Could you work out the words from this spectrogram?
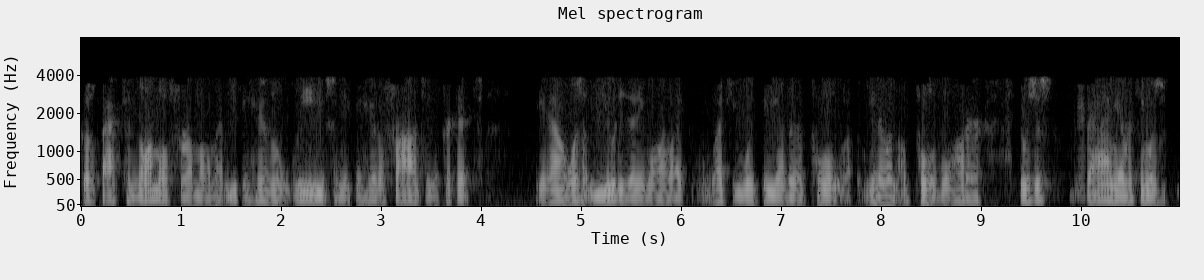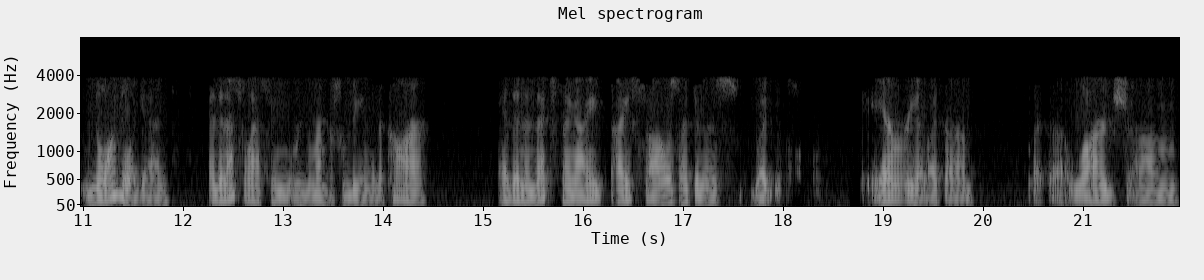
goes back to normal for a moment. You can hear the leaves and you can hear the frogs and the crickets. You know, it wasn't muted anymore like like you would be under a pool, you know, a pool of water. It was just Mm-hmm. bang, everything was normal again. And then that's the last thing we remember from being in the car. And then the next thing I I saw was like in this like area, like a like a large, um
